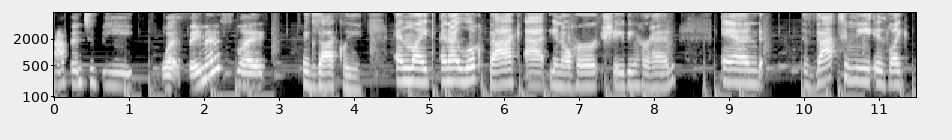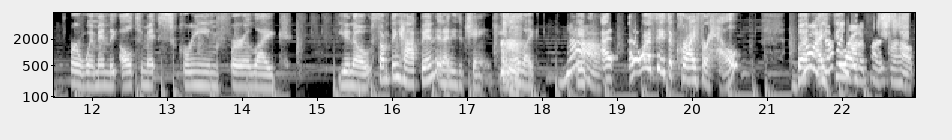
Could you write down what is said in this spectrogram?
happen to be what famous like Exactly. And like, and I look back at, you know, her shaving her head, and that to me is like for women the ultimate scream for like, you know, something happened and I need to change. You know, like yeah I, I don't want to say it's a cry for help, but no, I feel like a cry for help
